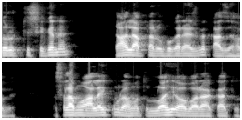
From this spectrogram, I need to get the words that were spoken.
দরুদটি শিখে নেন, তাহলে আপনার উপকারে আসবে, কাজে হবে। আসসালামু আলাইকুম রহমতুল্লাহি ওবরাকাতুহ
